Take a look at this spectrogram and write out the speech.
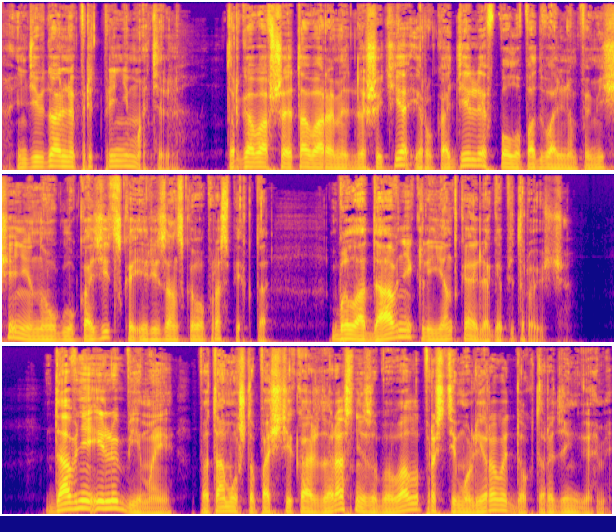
– индивидуальный предприниматель, торговавшая товарами для шитья и рукоделия в полуподвальном помещении на углу Казицкой и Рязанского проспекта, была давней клиенткой Олега Петровича. Давней и любимой, потому что почти каждый раз не забывала простимулировать доктора деньгами.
